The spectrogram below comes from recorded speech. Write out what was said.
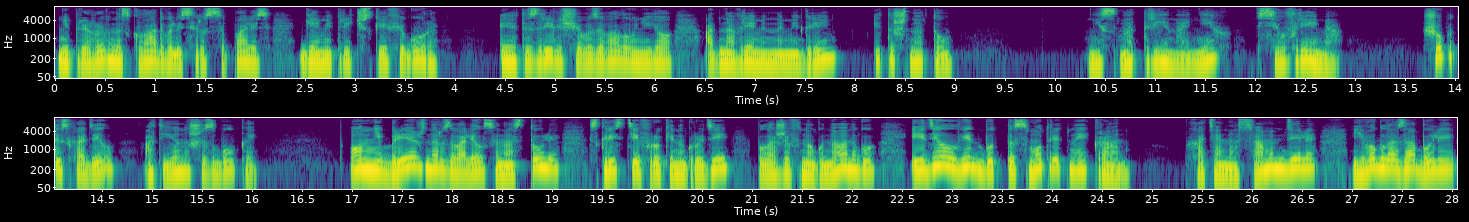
непрерывно складывались и рассыпались геометрические фигуры — и это зрелище вызывало у нее одновременно мигрень и тошноту. «Не смотри на них все время!» Шепот исходил юноши с булкой. Он небрежно развалился на стуле, скрестив руки на груди, положив ногу на ногу, и делал вид, будто смотрит на экран, хотя на самом деле его глаза были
